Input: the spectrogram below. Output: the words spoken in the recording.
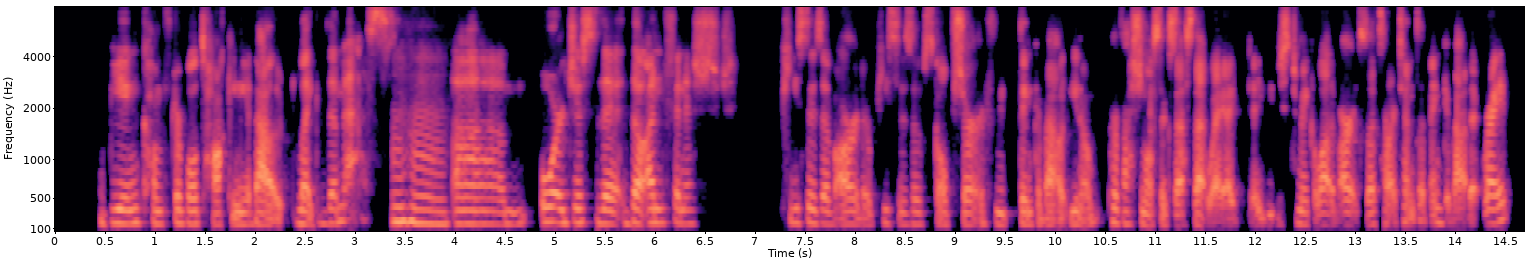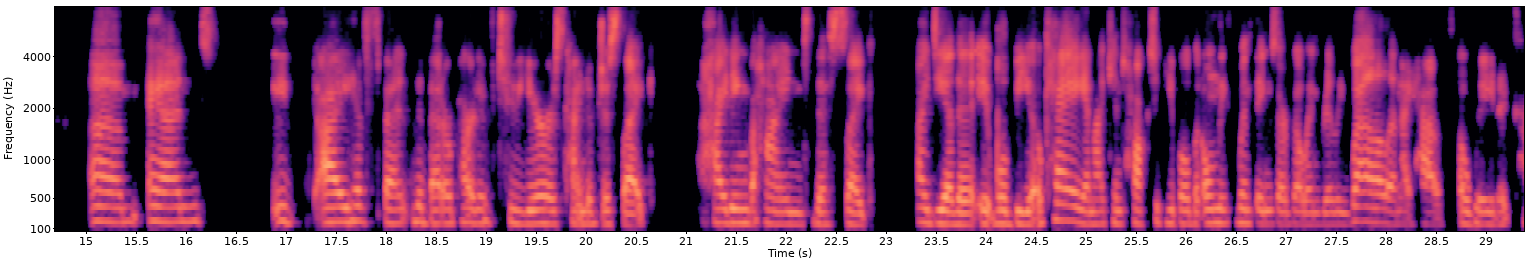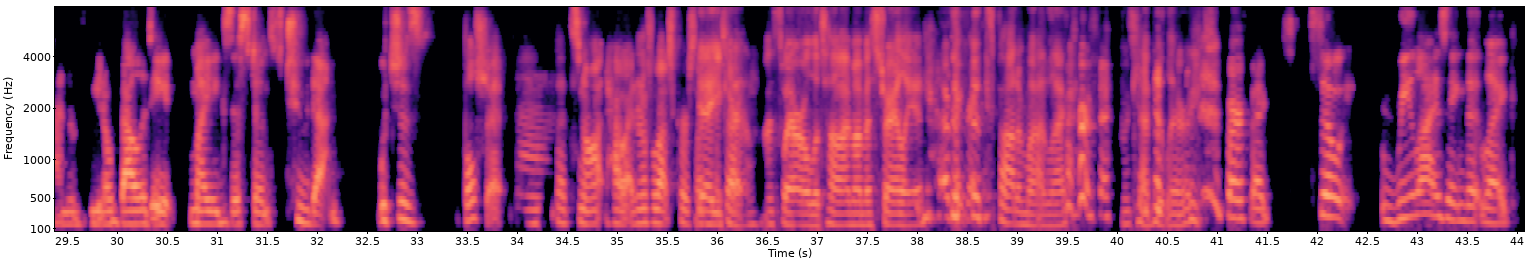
being comfortable talking about like the mess mm-hmm. um or just the the unfinished pieces of art or pieces of sculpture if we think about you know professional success that way I, I used to make a lot of art so that's how i tend to think about it right um, and it, I have spent the better part of two years kind of just like hiding behind this like idea that it will be okay and I can talk to people, but only when things are going really well. And I have a way to kind of, you know, validate my existence to them, which is bullshit. Mm. That's not how I don't know if I'm about to curse. Yeah, you sorry. can. I swear all the time. I'm Australian. okay, great. it's part of my like Perfect. vocabulary. Perfect. So realizing that like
